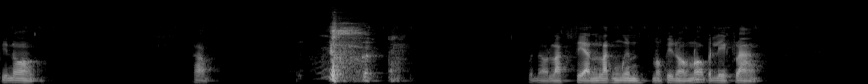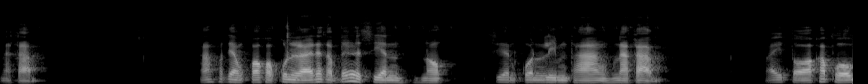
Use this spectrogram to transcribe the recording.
พี่น้อง ครับเพิ่นเอาหลักแสนหลักหมื่นเนาะพี่น้องเนาะเป็นเลขกลางนะครับอะขอเตรียมขอขอบคุณหลายๆนะครับ เด้อเซียนนอกเซียนคนริมทางนะครับ ไปต่อครับผม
